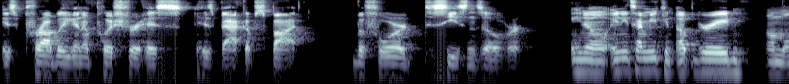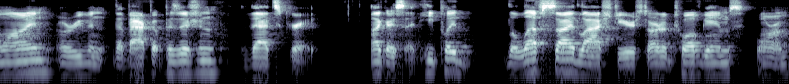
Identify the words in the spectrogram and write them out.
is probably gonna push for his his backup spot before the season's over. You know, anytime you can upgrade on the line or even the backup position, that's great. Like I said, he played the left side last year, started 12 games for him,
